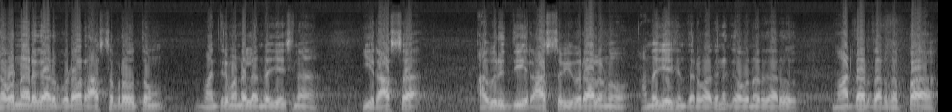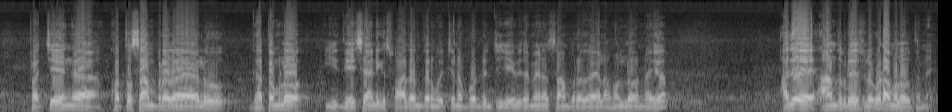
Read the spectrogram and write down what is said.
గవర్నర్ గారు కూడా రాష్ట్ర ప్రభుత్వం మంత్రిమండలి అందజేసిన ఈ రాష్ట్ర అభివృద్ధి రాష్ట్ర వివరాలను అందజేసిన తర్వాతనే గవర్నర్ గారు మాట్లాడతారు తప్ప ప్రత్యేకంగా కొత్త సాంప్రదాయాలు గతంలో ఈ దేశానికి స్వాతంత్రం వచ్చినప్పటి నుంచి ఏ విధమైన సాంప్రదాయాలు అమల్లో ఉన్నాయో అదే ఆంధ్రప్రదేశ్లో కూడా అమలవుతున్నాయి.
